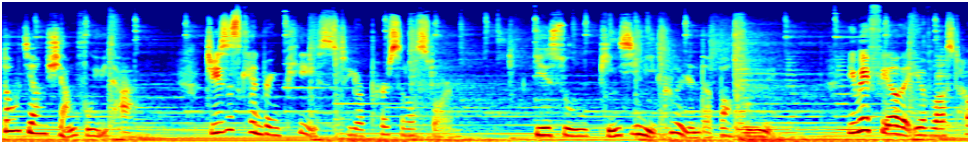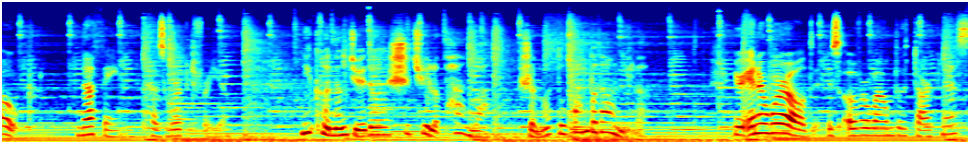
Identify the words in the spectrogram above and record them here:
都将降服于他。 Jesus can bring peace to your personal storm. 耶稣平息你个人的暴风雨。 You may feel that you have lost hope. Nothing has worked for you. 你可能觉得失去了盼望，什么都帮不到你了。 Your inner world is overwhelmed with darkness,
